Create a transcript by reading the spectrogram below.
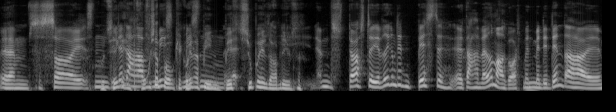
øh, så, så øh, sådan, det er den, der har haft mest, kan gå ind og blive den bedste superhelteoplevelse. øh, den største, jeg ved ikke, om det er den bedste, øh, der har været meget godt, men, men det er den, der... Øh,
